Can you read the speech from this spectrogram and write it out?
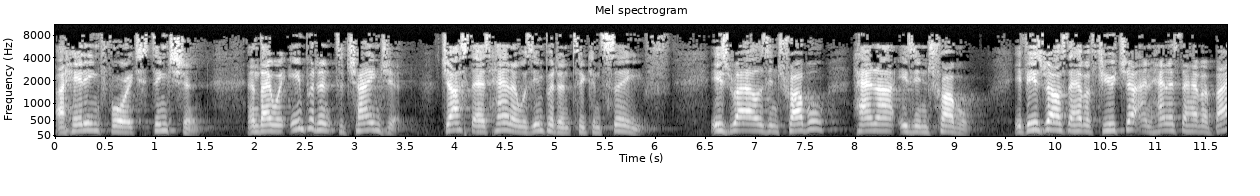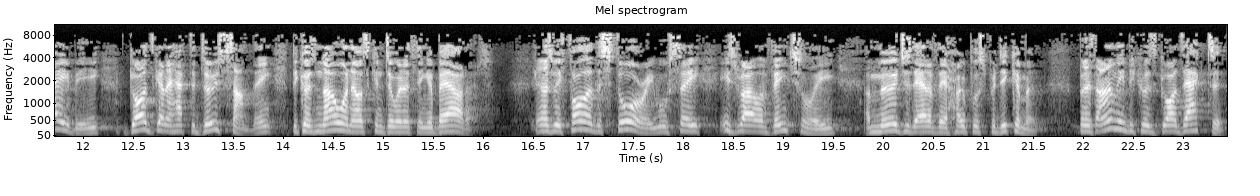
are heading for extinction. And they were impotent to change it, just as Hannah was impotent to conceive. Israel is in trouble. Hannah is in trouble. If Israel's to have a future and Hannah's to have a baby, God's going to have to do something because no one else can do anything about it. And as we follow the story, we'll see Israel eventually emerges out of their hopeless predicament. But it's only because God's acted.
